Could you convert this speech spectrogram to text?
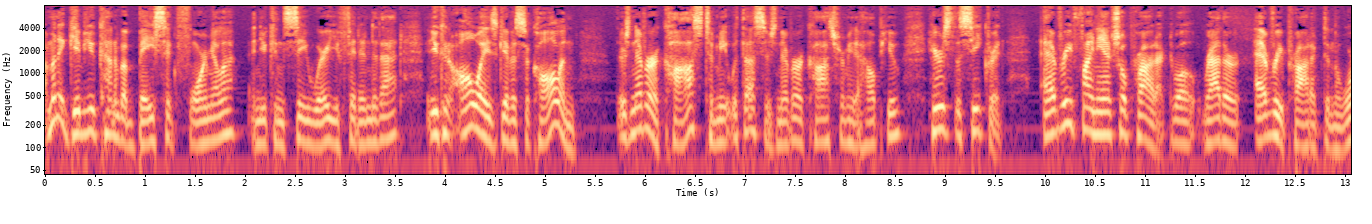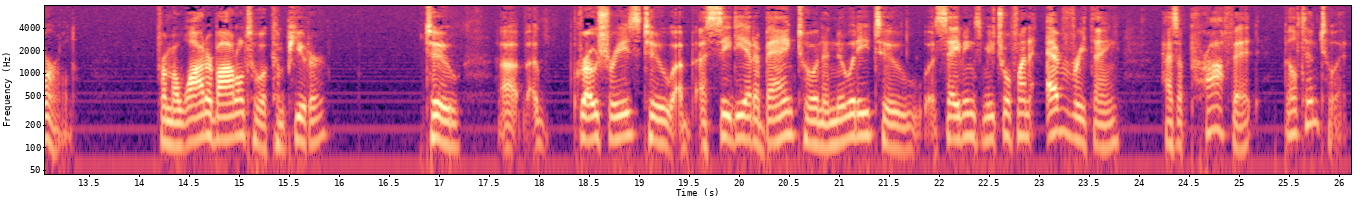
I'm going to give you kind of a basic formula and you can see where you fit into that. And you can always give us a call and there's never a cost to meet with us. There's never a cost for me to help you. Here's the secret. Every financial product, well, rather every product in the world, from a water bottle to a computer to uh, groceries to a, a CD at a bank to an annuity to savings mutual fund, everything has a profit built into it.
